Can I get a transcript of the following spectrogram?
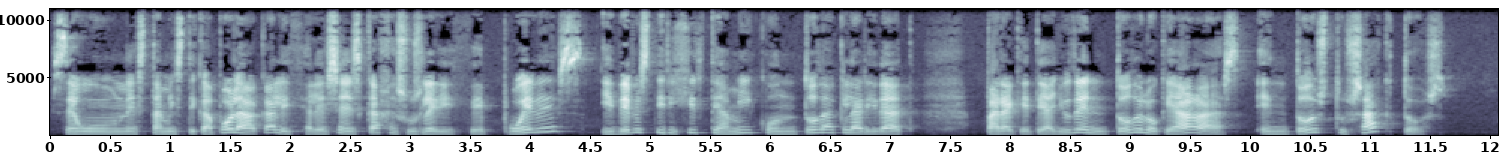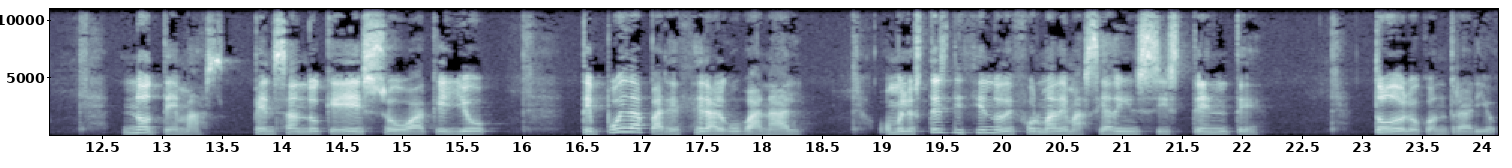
Según esta mística polaca, Alicia Lesenska, Jesús le dice Puedes y debes dirigirte a mí con toda claridad para que te ayude en todo lo que hagas, en todos tus actos. No temas, pensando que eso o aquello te pueda parecer algo banal, o me lo estés diciendo de forma demasiado insistente, todo lo contrario,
